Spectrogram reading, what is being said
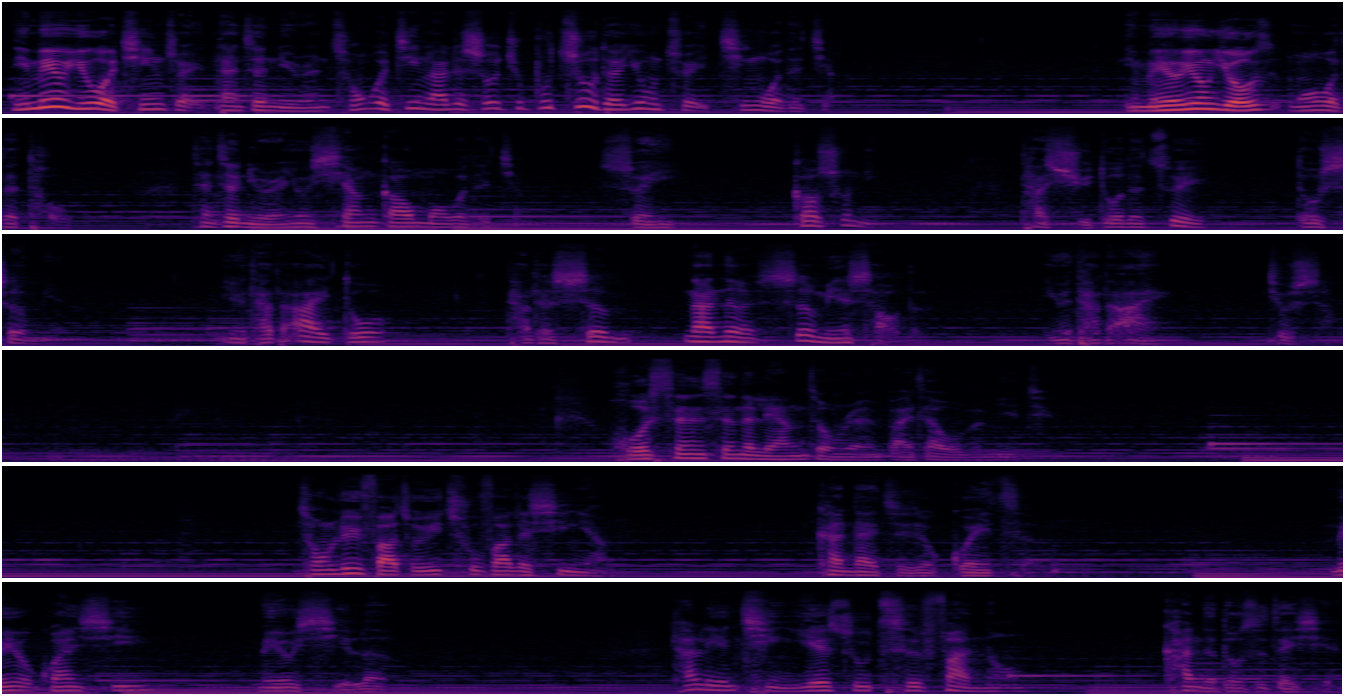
你没有与我亲嘴，但这女人从我进来的时候就不住地用嘴亲我的脚。你没有用油抹我的头，但这女人用香膏抹我的脚。所以，告诉你，她许多的罪都赦免，因为她的爱多；她的赦那那赦免少的，因为她的爱就少。活生生的两种人摆在我们面前。从律法主义出发的信仰，看待只有规则，没有关系，没有喜乐。他连请耶稣吃饭哦，看的都是这些。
